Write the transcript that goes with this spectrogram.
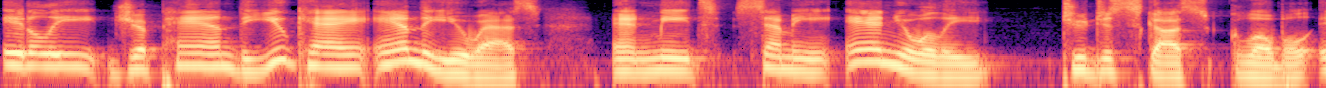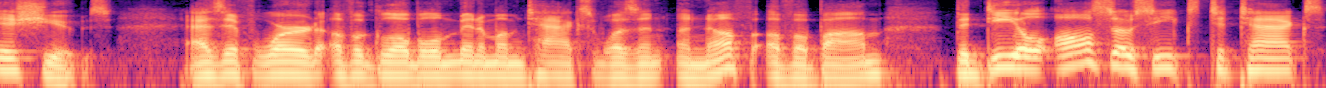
Italy, Japan, the UK, and the US, and meets semi annually to discuss global issues. As if word of a global minimum tax wasn't enough of a bomb, the deal also seeks to tax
